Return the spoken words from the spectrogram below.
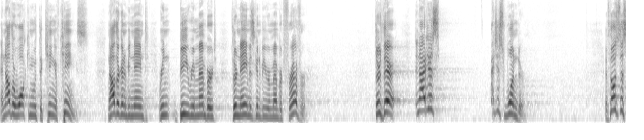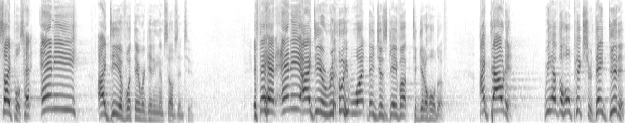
and now they're walking with the King of Kings. Now they're going to be named, be remembered, their name is going to be remembered forever. They're there. And I just, I just wonder if those disciples had any idea of what they were getting themselves into, if they had any idea really what they just gave up to get a hold of, I doubt it. We have the whole picture. They did it.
